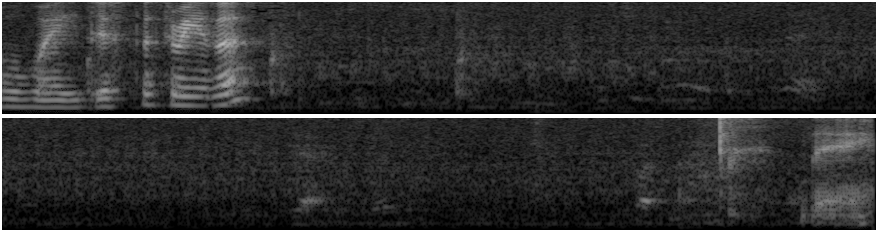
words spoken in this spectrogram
away, just the three of us. There.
